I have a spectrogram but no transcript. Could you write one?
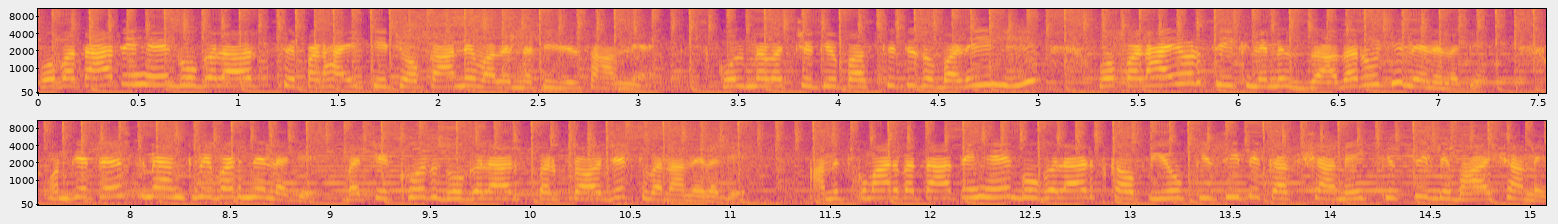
वो बताते हैं गूगल अर्थ से पढ़ाई के चौंकाने वाले नतीजे सामने आए स्कूल में बच्चों की उपस्थिति तो बढ़ी ही, वो पढ़ाई और सीखने में ज़्यादा रुचि लेने लगे। उनके टेस्ट में अंक भी बढ़ने लगे। बच्चे खुद गूगल अर्थ पर प्रोजेक्ट बनाने लगे। अमित कुमार बताते हैं गूगल अर्थ का उपयोग किसी भी कक्षा में, किसी भी भाषा में,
